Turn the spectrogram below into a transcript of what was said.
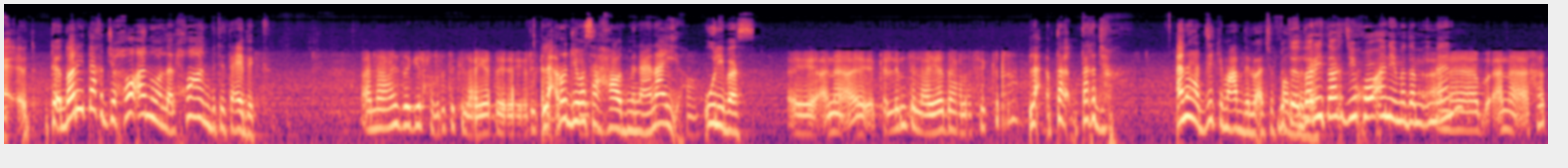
أه، تقدري تاخدي حقن ولا الحقن بتتعبك؟ أنا عايزة أجي لحضرتك العيادة يا ريت لا ردي بس حاضر من عينيا. قولي بس. آه، أنا آه، كلمت العيادة على فكرة. لا بتا- بتاخدي أنا هديكي ميعاد دلوقتي بفضل بتقدري. تاخدي حقن يا مدام إيمان؟ أنا أنا أخدت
